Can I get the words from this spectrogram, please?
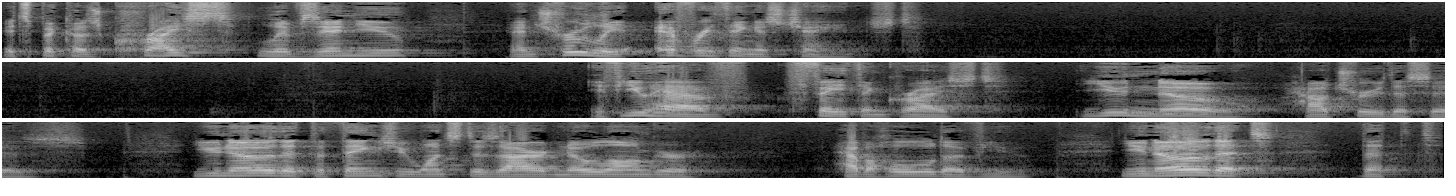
it's because Christ lives in you, and truly everything has changed. If you have faith in Christ, you know how true this is. You know that the things you once desired no longer have a hold of you. You know that, that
